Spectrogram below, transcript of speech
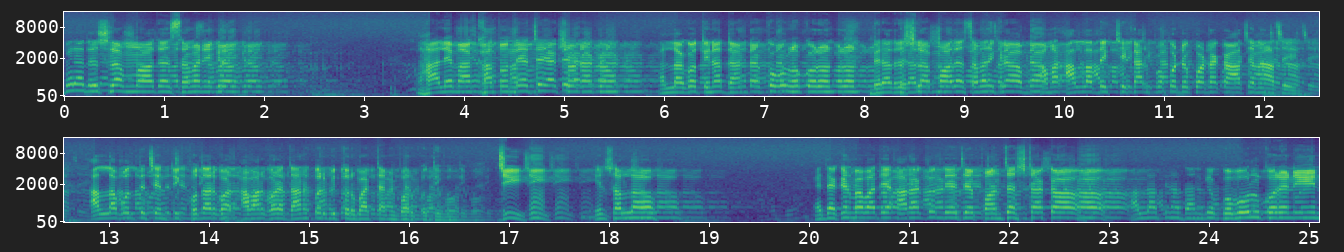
বেরাদ ইসলাম মাদার সামানি হালেমা খাতুন দিয়েছে একশো টাকা। আল্লাহ গো তিনার দানটা কবুল করুন। বেরাদ ইসলাম আমার আল্লাহ দেখছে কার পকেটে ক টাকা আছে না আছে। আল্লাহ বলতেছেন তুই খোদার ঘর আমার ঘরে দান করবি তোর বাড়িতে আমি বরকত দিব। জি। ইনশাল্লাহ। দেখেন বাবা যে আর একজন দিয়েছে পঞ্চাশ টাকা। আল্লাহ তিনা দানকে কবুল করে নিন।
